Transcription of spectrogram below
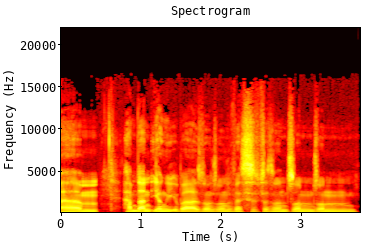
Ähm, haben dann irgendwie über so, so, was so, so, so ein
